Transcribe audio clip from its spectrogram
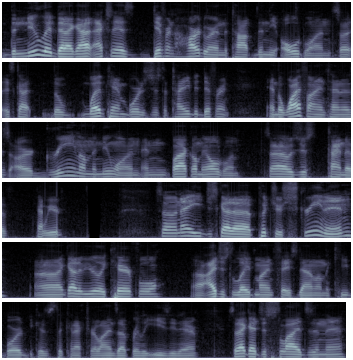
The new lid that I got actually has different hardware in the top than the old one. So it's got the webcam board is just a tiny bit different, and the Wi-Fi antennas are green on the new one and black on the old one. So that was just kind of, kind of weird. So now you just gotta put your screen in. Uh, gotta be really careful. Uh, I just laid mine face down on the keyboard because the connector lines up really easy there. So that guy just slides in there.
